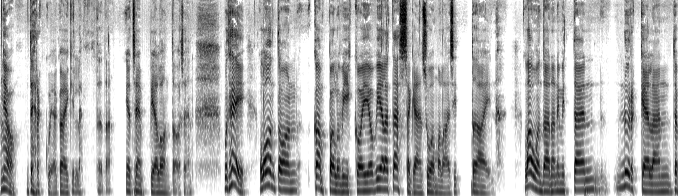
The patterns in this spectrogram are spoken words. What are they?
Joo, terkkuja kaikille tota, ja tsemppiä Lontooseen. Mutta hei, Lontoon kamppailuviikko ei ole vielä tässäkään suomalaisittain. Lauantaina nimittäin nyrkkeellään The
